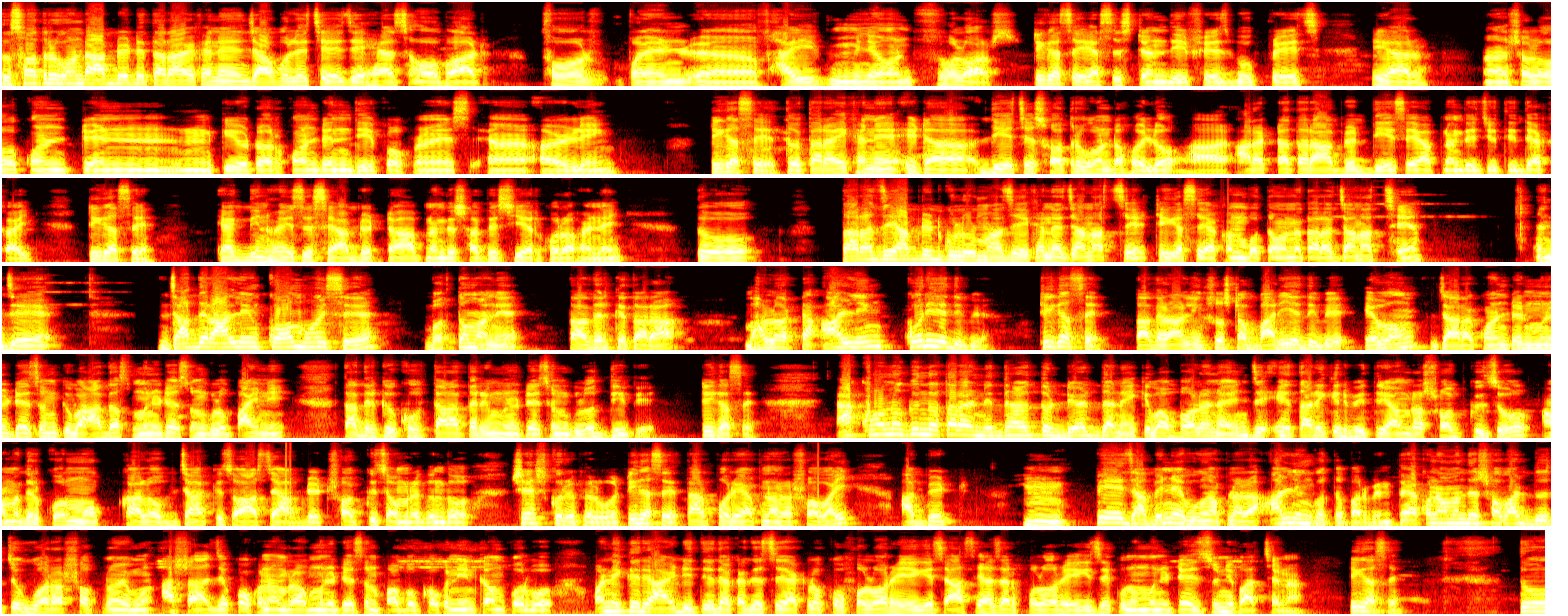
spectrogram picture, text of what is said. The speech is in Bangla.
তো সতেরো ঘণ্টা আপডেটে তারা এখানে যা বলেছে যে has over four point five million followers ঠিক আছে assistant the Facebook page here solo content creator content the performance earning ঠিক আছে? তো তারা এখানে এটা দিয়েছে, সতেরো ঘণ্টা হইল। আর আরেকটা তারা আপডেট দিয়েছে আপনাদের যদি দেখাই, ঠিক আছে? একদিন হয়েছে সে আপডেটটা আপনাদের সাথে শেয়ার করা হয় নাই। তো তারা যে আপডেটগুলোর মাঝে এখানে জানাচ্ছে, ঠিক আছে? এখন বর্তমানে তারা জানাচ্ছে যে যাদের আর্লিং কম হয়েছে বর্তমানে, তাদেরকে তারা ভালো একটা আর্লিং করিয়ে দিবে, ঠিক আছে? তাদের আর্লিং সোর্সটা বাড়িয়ে দিবে এবং যারা কন্টেন্ট মনিটাইজেশন কিংবা আদার্স মনিটাইজেশনগুলো পায়নি, তাদেরকে খুব তাড়াতাড়ি মনিটাইজেশনগুলো দিবে, ঠিক আছে? এখনও কিন্তু তারা নির্ধারিত ডেট দেয় নাই কিংবা বলে নাই যে এ তারিখের ভিতরে আমরা সবকিছু, আমাদের কর্মকালব যা কিছু আছে আপডেট সবকিছু আমরা কিন্তু শেষ করে ফেলব, ঠিক আছে? তারপরে আপনারা সবাই আপডেট পেয়ে যাবেন এবং আপনারা আর্নিং করতে পারবেন। তো এখন আমাদের সবার দু চোখ ভরার স্বপ্ন এবং আশা যে কখন আমরা মনিটেশন পাবো, কখন ইনকাম করব। অনেকেরই আইডিতে দেখা যাচ্ছে এক লক্ষ ফলোয়ার হয়ে গেছে, আশি হাজার ফলোয়ার হয়ে গেছে, কোনো মনিটাইজেশনই পাচ্ছে না। ঠিক আছে? তো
